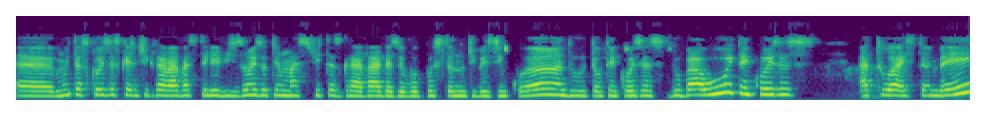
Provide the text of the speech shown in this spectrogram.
Uh, muitas coisas que a gente gravava as televisões, eu tenho umas fitas gravadas, eu vou postando de vez em quando. Então tem coisas do baú e tem coisas atuais também.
